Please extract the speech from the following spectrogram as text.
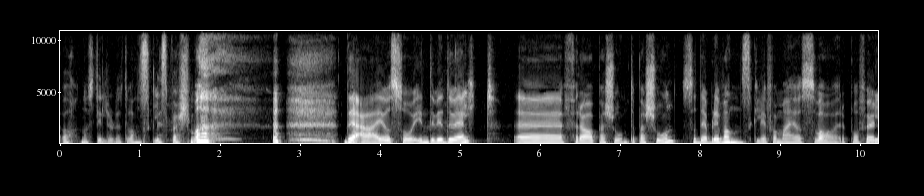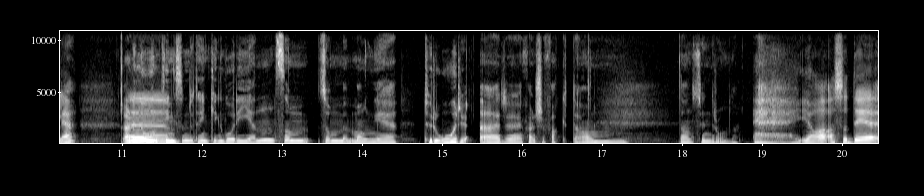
Å, oh, nå stiller du et vanskelig spørsmål. det er jo så individuelt eh, fra person til person, så det blir vanskelig for meg å svare på, føler jeg. Er det noen eh, ting som du tenker går igjen, som, som mange tror er eh, kanskje fakta om Downs syndrom? Da? Ja, altså det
